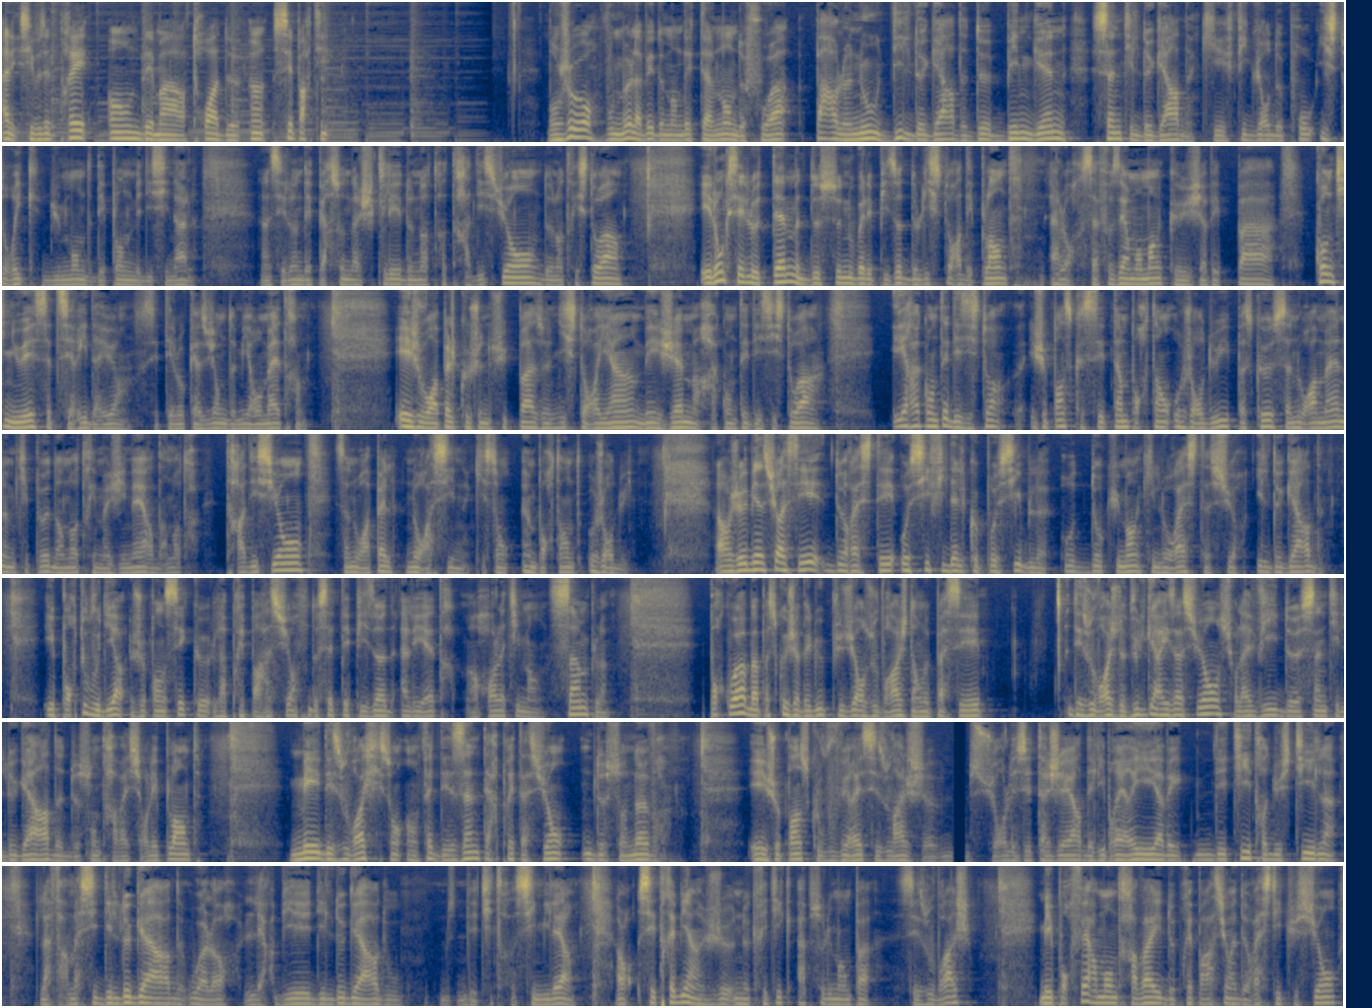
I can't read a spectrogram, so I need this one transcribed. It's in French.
Allez, si vous êtes prêts, on démarre. 3, 2, 1, c'est parti. Bonjour, vous me l'avez demandé tellement de fois. Parle-nous d'Hildegarde de Bingen, Sainte Hildegarde, qui est figure de proue historique du monde des plantes médicinales. Hein, c'est l'un des personnages clés de notre tradition, de notre histoire. Et donc c'est le thème de ce nouvel épisode de l'histoire des plantes. Alors ça faisait un moment que j'avais pas continué cette série d'ailleurs, c'était l'occasion de m'y remettre. Et je vous rappelle que je ne suis pas un historien, mais j'aime raconter des histoires. Et raconter des histoires, je pense que c'est important aujourd'hui parce que ça nous ramène un petit peu dans notre imaginaire, dans notre tradition, ça nous rappelle nos racines qui sont importantes aujourd'hui. Alors je vais bien sûr essayer de rester aussi fidèle que possible aux documents qu'il nous reste sur Hildegarde. Et pour tout vous dire, je pensais que la préparation de cet épisode allait être relativement simple. Pourquoi? Bah Parce que j'avais lu plusieurs ouvrages dans le passé, des ouvrages de vulgarisation sur la vie de Sainte Hildegarde, de son travail sur les plantes, mais des ouvrages qui sont en fait des interprétations de son œuvre et je pense que vous verrez ces ouvrages euh, sur les étagères des librairies avec des titres du style La pharmacie d'Île-de-Garde ou alors L'herbier d'Île-de-Garde ou des titres similaires. Alors c'est très bien, je ne critique absolument pas ces ouvrages, mais pour faire mon travail de préparation et de restitution,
